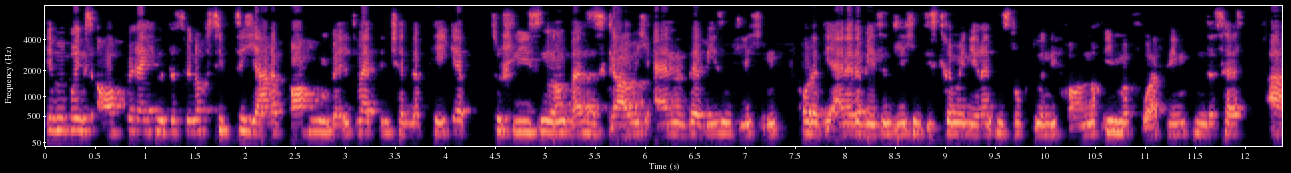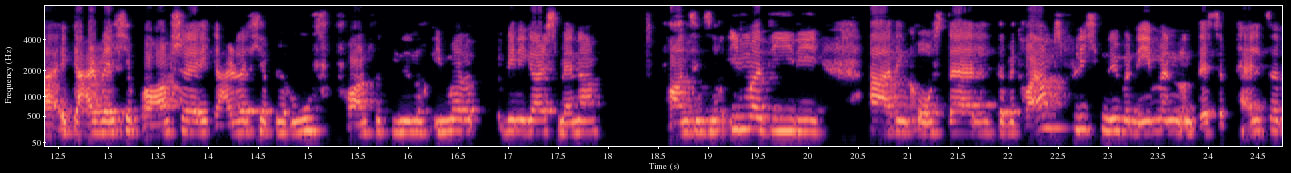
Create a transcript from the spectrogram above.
Die haben übrigens auch berechnet, dass wir noch 70 Jahre brauchen, um weltweit den Gender Pay Gap zu schließen. Und das ist, glaube ich, eine der wesentlichen oder die eine der wesentlichen diskriminierenden Strukturen, die Frauen noch immer vorfinden. Das heißt, äh, egal welche Branche, egal welcher Beruf, Frauen verdienen noch immer weniger als Männer. Frauen sind es noch immer die, die äh, den Großteil der Betreuungspflichten übernehmen und deshalb Teilzeit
